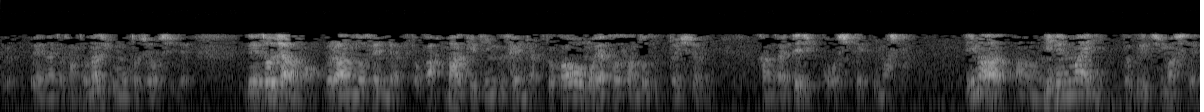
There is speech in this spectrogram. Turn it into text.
く、えー、内藤さんと同じく元上司で、で当時はあのブランド戦略とかマーケティング戦略とかをもう安田さんとずっと一緒に考えて実行していました。今はあの2年前に独立しまして、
